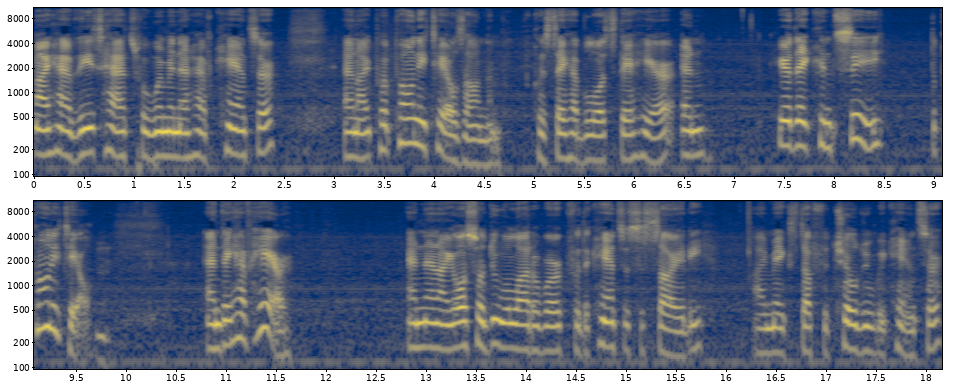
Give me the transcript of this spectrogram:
I have these hats for women that have cancer, and I put ponytails on them because they have lost their hair, and here they can see the ponytail, mm. and they have hair. And then I also do a lot of work for the Cancer Society. I make stuff for children with cancer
